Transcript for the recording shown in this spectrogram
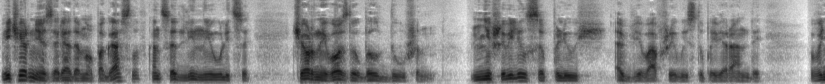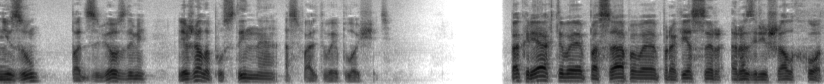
Вечерняя заря давно погасла в конце длинной улицы. Черный воздух был душен. Не шевелился плющ, обвивавший выступы веранды. Внизу, под звездами, лежала пустынная асфальтовая площадь. Покряхтывая, посапывая, профессор разрешал ход.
